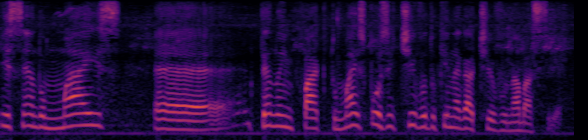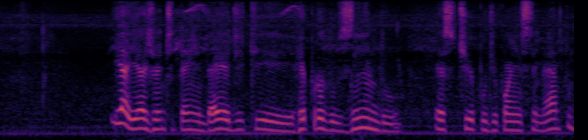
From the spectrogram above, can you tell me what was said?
e sendo mais, é, tendo um impacto mais positivo do que negativo na bacia. E aí a gente tem a ideia de que reproduzindo esse tipo de conhecimento,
